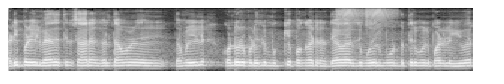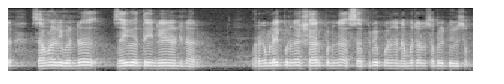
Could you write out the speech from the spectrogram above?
அடிப்படையில் வேதத்தின் சாரங்கள் தமிழ் தமிழில் கொண்டுவரப்படுவதில் முக்கிய பங்காற்றினார். தேவாரத்தின் முதல் மூன்று திருமொழி பாடல்கள் இவர் சமணரை வென்ற சைவத்தை நிலைநாட்டினார். மறக்காமல் லைக் பண்ணுங்கள் ஷேர் பண்ணுங்கள் சப்ஸ்கிரைப் பண்ணுங்கள் நம்ம சேனல் சபரி டூரிசம்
